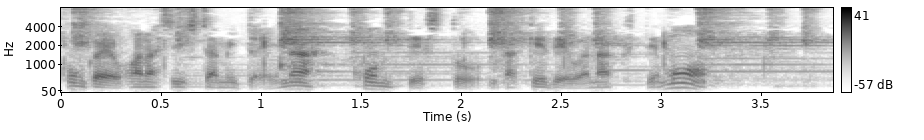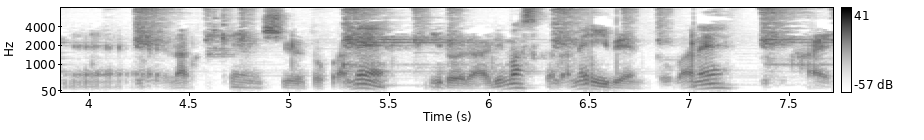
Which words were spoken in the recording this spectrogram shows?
今回お話ししたみたいなコンテストだけではなくても、えー、なんか研修とかね、いろいろありますからね、イベントがね。はい。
